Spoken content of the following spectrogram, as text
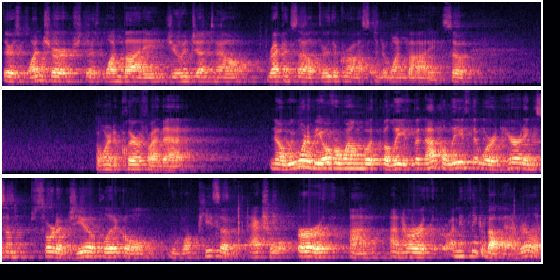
There's one church, there's one body, Jew and Gentile, reconciled through the cross into one body. So I wanted to clarify that. No, we want to be overwhelmed with belief, but not belief that we're inheriting some sort of geopolitical piece of actual earth on, on earth. I mean, think about that, really.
